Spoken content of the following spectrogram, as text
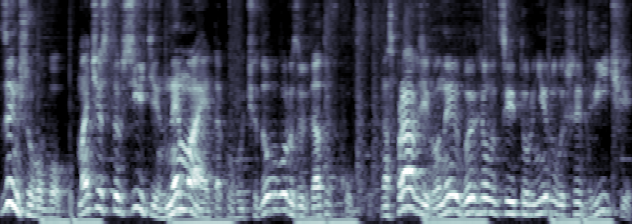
З іншого боку, Манчестер Сіті не має такого чудового результату в Кубку. Насправді вони виграли цей турнір лише двічі.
